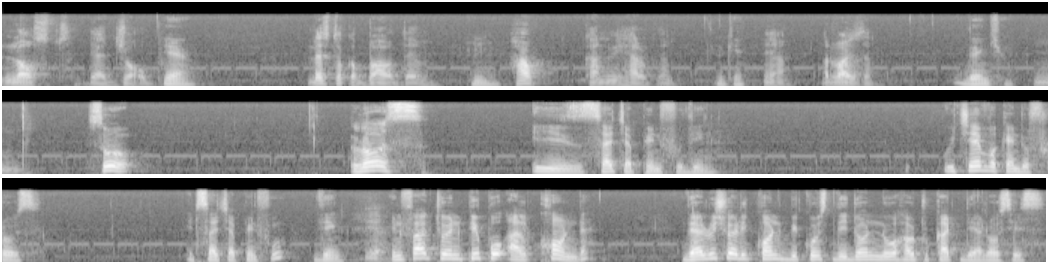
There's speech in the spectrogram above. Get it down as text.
lost their job. yeah Let's talk about them. How can we help them? okay Yeah, advise them. thank you so loss is such a painful thing whichever kind of rose it's such a painful thing Yeah. in fact when people are conned they are usually conned because they don't know how to cut their losses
